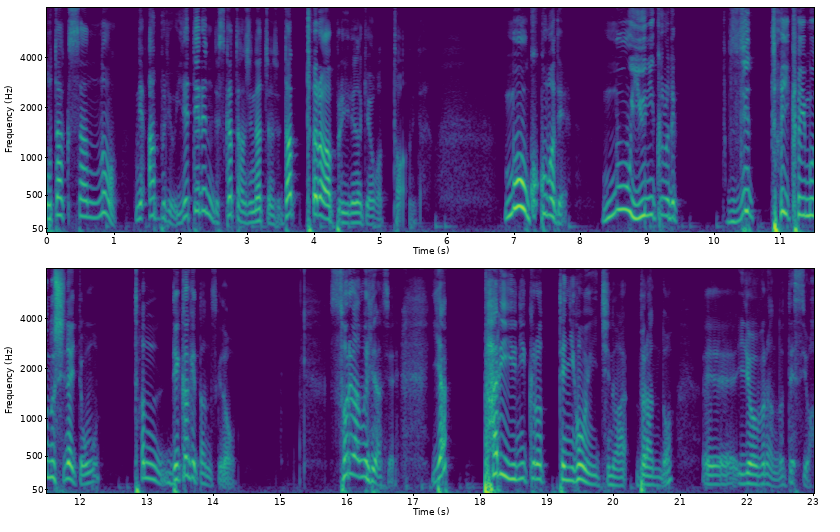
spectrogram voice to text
おたくさんの、ね、アプリを入れてるんですか？って話になっちゃうんですよ。だったらアプリ入れなきゃよかった。みたいな。もうここまで。もうユニクロで絶対買い物しないって思ったん出かけたんですけど。それは無理なんですよね。やっぱりユニクロって日本一のブランド、えー、医療ブランドですよ。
